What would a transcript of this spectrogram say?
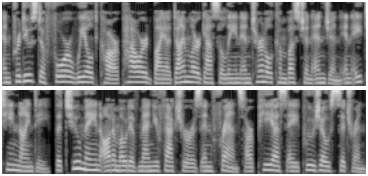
and produced a four-wheeled car powered by a Daimler gasoline internal combustion engine in 1890. The two main automotive manufacturers in France are PSA Peugeot Citroën,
